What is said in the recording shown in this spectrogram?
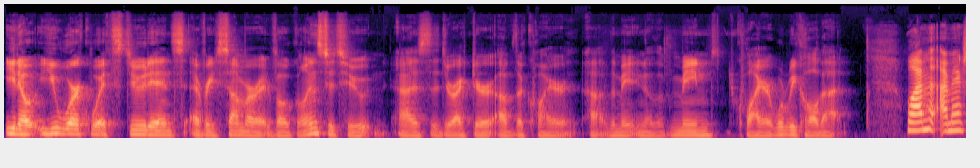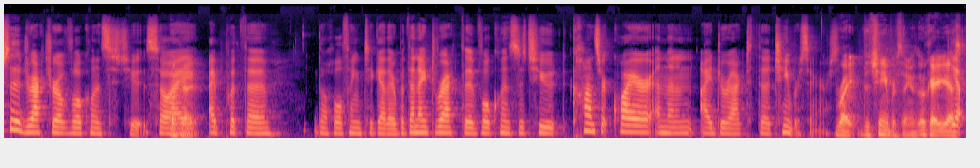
you know you work with students every summer at vocal institute as the director of the choir uh, the main you know the main choir what do we call that well, I'm I'm actually the director of Vocal Institute, so okay. I I put the the whole thing together. But then I direct the Vocal Institute concert choir, and then I direct the chamber singers. Right, the chamber singers. Okay, yes. Yep.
